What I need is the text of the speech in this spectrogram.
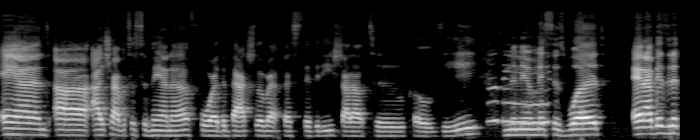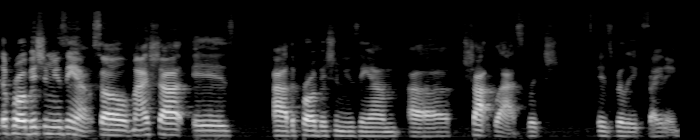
And uh, I traveled to Savannah for the bachelorette festivity. Shout out to Cozy and the new Mrs. Woods. And I visited the Prohibition Museum. So my shot is uh, the Prohibition Museum uh, shot glass, which is really exciting.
